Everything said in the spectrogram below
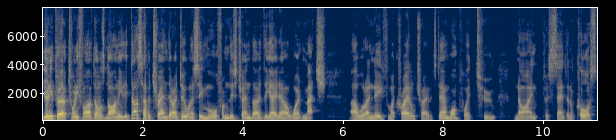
Uniperp, $25.90. It does have a trend there. I do want to see more from this trend, though. The eight hour won't match uh, what I need for my cradle trade. It's down 1.29%. And of course,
